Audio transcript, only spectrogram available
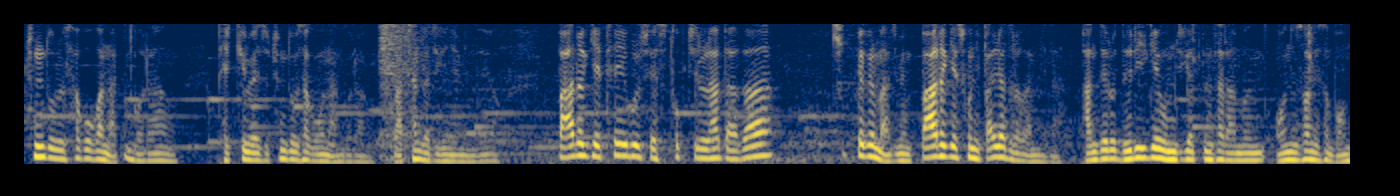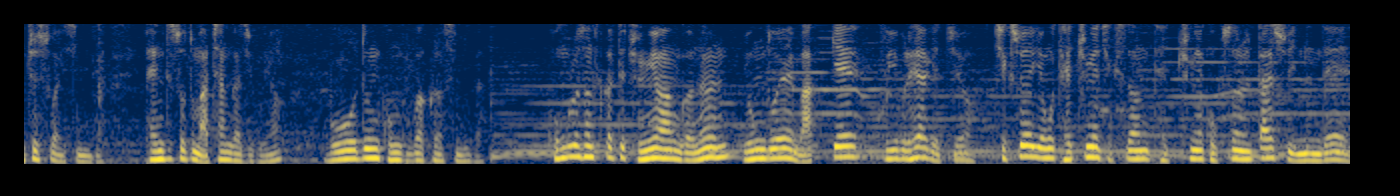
충돌 사고가 난 거랑 100km에서 충돌 사고가 난 거랑 마찬가지 개념인데요. 빠르게 테이블수에서 톱질을 하다가 킥백을 맞으면 빠르게 손이 빨려 들어갑니다. 반대로 느리게 움직였던 사람은 어느 선에서 멈출 수가 있습니다. 밴드소도 마찬가지고요. 모든 공구가 그렇습니다. 공구를 선택할 때 중요한 거는 용도에 맞게 구입을 해야겠죠. 직소의 경우 대충의 직선, 대충의 곡선을 딸 수 있는데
